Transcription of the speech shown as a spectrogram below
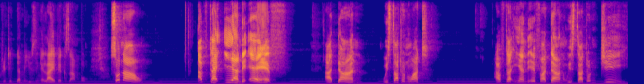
create a dummy using a live example. So now, after E and F are done, we start on what? After E and F are done, we start on G.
